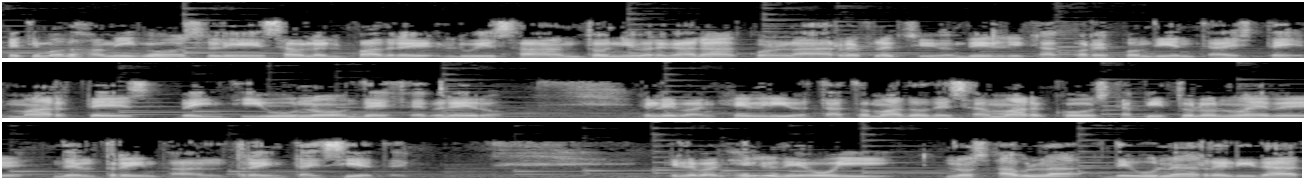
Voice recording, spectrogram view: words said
Estimados amigos, les habla el Padre Luis Antonio Vergara con la reflexión bíblica correspondiente a este martes 21 de febrero. El Evangelio está tomado de San Marcos capítulo 9 del 30 al 37. El Evangelio de hoy nos habla de una realidad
